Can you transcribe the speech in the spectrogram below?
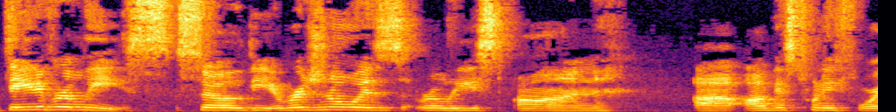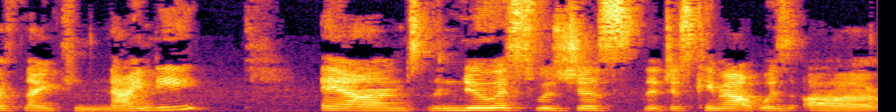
date of release. So the original was released on uh, August twenty fourth, nineteen ninety, and the newest was just that just came out was uh,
